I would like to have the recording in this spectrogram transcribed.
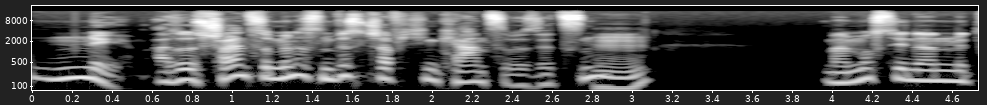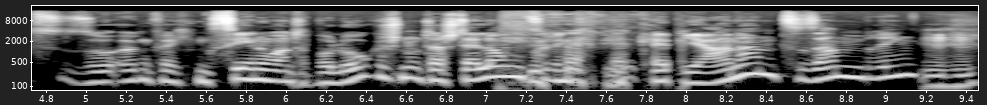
Nee, also es scheint zumindest einen wissenschaftlichen Kern zu besitzen. Mhm. Man muss den dann mit so irgendwelchen xenoanthropologischen Unterstellungen zu den Kelpianern zusammenbringen. Mhm.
